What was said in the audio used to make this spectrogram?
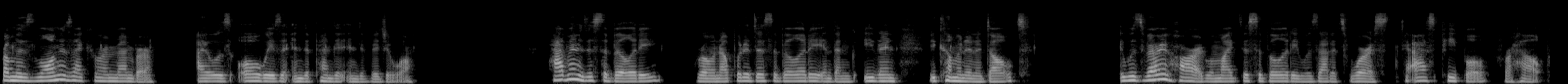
From as long as I can remember, I was always an independent individual. Having a disability, growing up with a disability, and then even becoming an adult, it was very hard when my disability was at its worst to ask people for help.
